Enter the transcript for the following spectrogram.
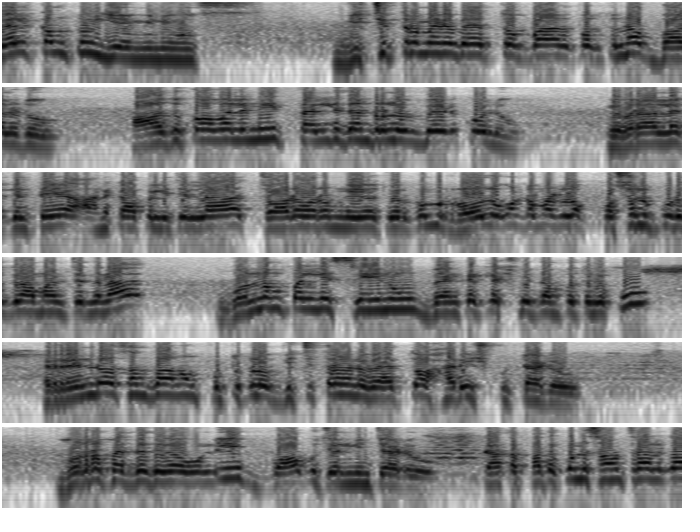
వెల్కమ్ టు ఏమి న్యూస్ విచిత్రమైన వ్యాధితో బాధపడుతున్న బాలుడు. ఆదుకోవాలని తల్లిదండ్రులు వేడుకోలు. వివరాల్లోకి వెళ్తే అనకాపల్లి జిల్లా చోడవరం నియోజకవర్గం రోలుగుంట మండలం కుసలపూడి గ్రామానికి చెందిన గొన్నంపల్లి శ్రీను వెంకటలక్ష్మి దంపతులకు రెండో సంతానం పుట్టుకలో విచిత్రమైన వ్యాధితో హరీష్ పుట్టాడు. బుర్ర పెద్దదిగా ఉండి బాబు జన్మించాడు. గత పదకొండు సంవత్సరాలుగా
